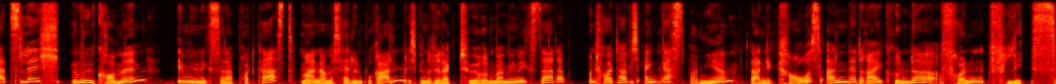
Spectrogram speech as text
Herzlich willkommen im Munich Startup Podcast. Mein Name ist Helen Duran, ich bin Redakteurin beim Munich Startup und heute habe ich einen Gast bei mir, Daniel Kraus, einen der drei Gründer von Flix.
